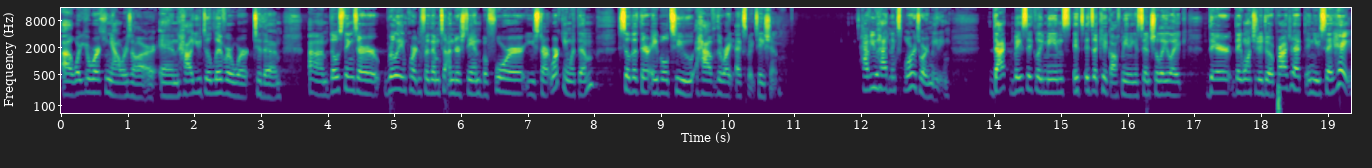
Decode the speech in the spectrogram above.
uh, what your working hours are and how you deliver work to them? Um, those things are really important for them to understand before you start working with them so that they're able to have the right expectation. Have you had an exploratory meeting? That basically means it's, it's a kickoff meeting essentially like they're they want you to do a project and you say hey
